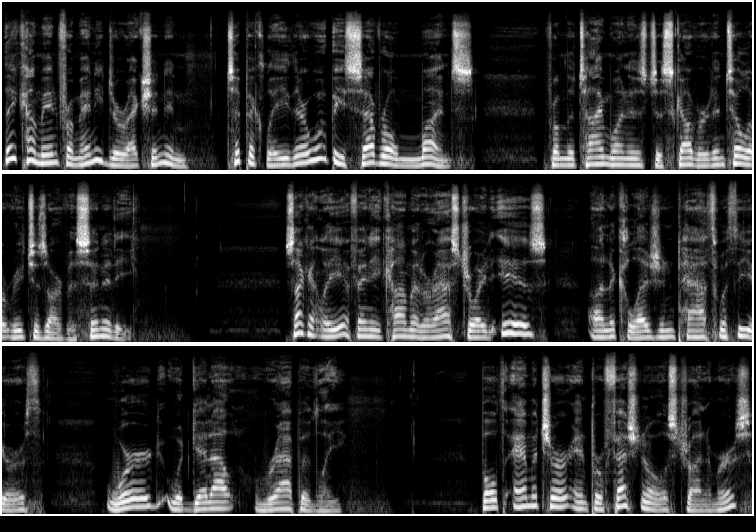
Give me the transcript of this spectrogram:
They come in from any direction, and typically there will be several months from the time one is discovered until it reaches our vicinity. Secondly, if any comet or asteroid is on a collision path with the Earth, word would get out rapidly. Both amateur and professional astronomers,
